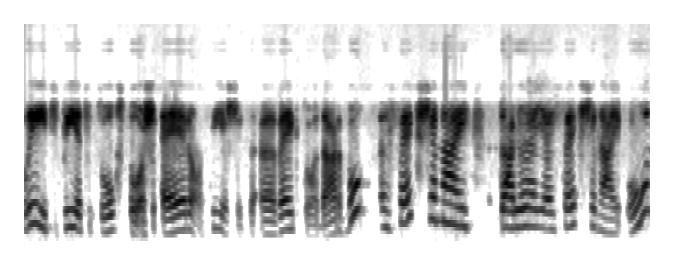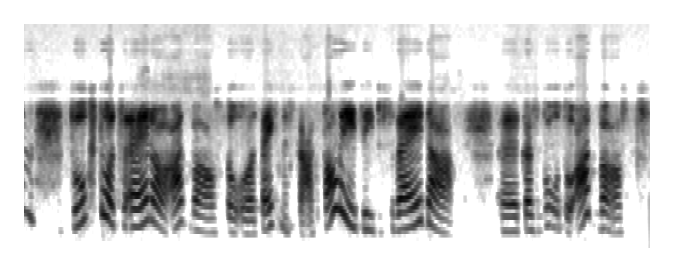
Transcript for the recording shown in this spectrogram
līdz 5000 eiro tieši uh, veikto darbu uh, sekšanai, daļējai sekšanai un 1000 eiro atbalstu tehniskās palīdzības veidā kas būtu atbalsts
